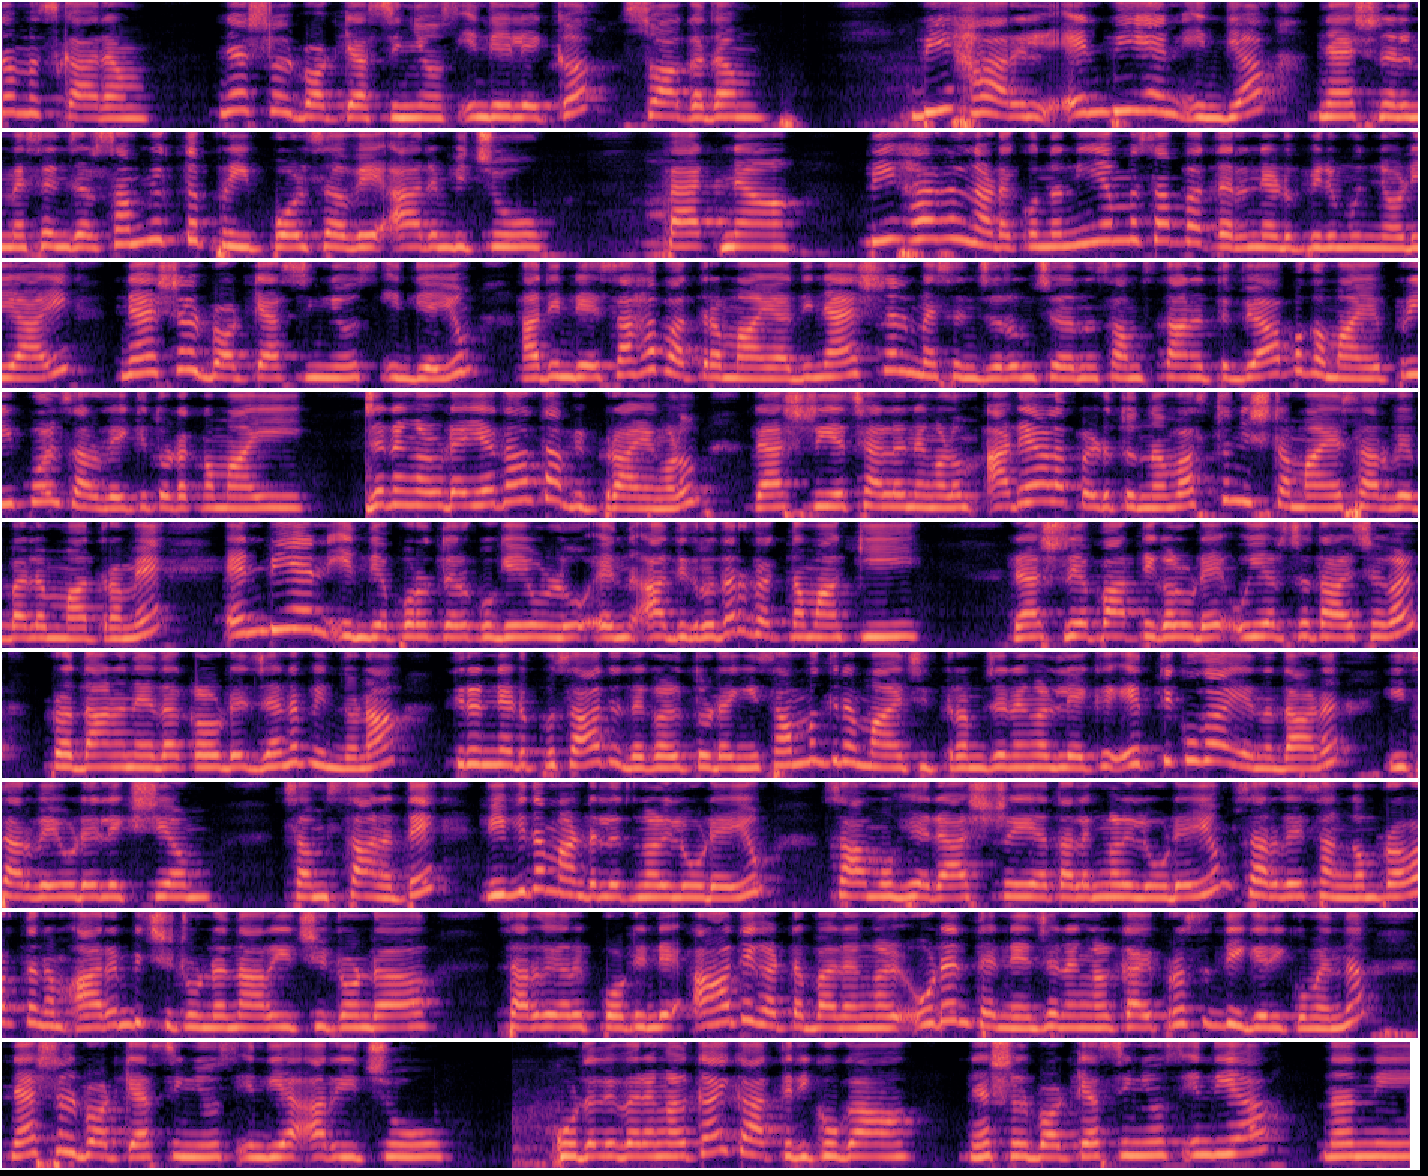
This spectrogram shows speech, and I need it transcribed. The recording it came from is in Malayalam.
നമസ്കാരം. നാഷണൽ ബ്രോഡ്കാസ്റ്റിംഗ് ന്യൂസ് ഇന്ത്യയിലേക്ക് സ്വാഗതം. ബീഹാറിൽ N B N India national messenger സംയുക്ത പ്രീ പോൾ സർവേ ആരംഭിച്ചു. പാറ്റ്ന ബീഹാറിൽ നടക്കുന്ന നിയമസഭാ തെരഞ്ഞെടുപ്പിന് മുന്നോടിയായി നാഷണൽ ബ്രോഡ്കാസ്റ്റിംഗ് ന്യൂസ് ഇന്ത്യയും അതിന്റെ സഹപത്രമായ ദി നാഷണൽ മെസഞ്ചറും ചേർന്ന് സംസ്ഥാനത്ത് വ്യാപകമായ പ്രീ പോൾ സർവേക്ക് തുടക്കമായി. ജനങ്ങളുടെ യഥാർത്ഥ അഭിപ്രായങ്ങളും രാഷ്ട്രീയ ചലനങ്ങളും അടയാളപ്പെടുത്തുന്ന വസ്തുനിഷ്ഠമായ സർവേ ഫലം മാത്രമേ എൻ ബി എൻ ഇന്ത്യ പുറത്തിറക്കുകയുള്ളൂ എന്ന് അധികൃതർ വ്യക്തമാക്കി. രാഷ്ട്രീയ പാർട്ടികളുടെ ഉയർച്ച താഴ്ചകൾ പ്രധാന നേതാക്കളുടെ ജനപിന്തുണ തിരഞ്ഞെടുപ്പ് സാധ്യതകൾ തുടങ്ങി സമഗ്രമായ ചിത്രം ജനങ്ങളിലേക്ക് എത്തിക്കുക എന്നതാണ് ഈ സർവേയുടെ ലക്ഷ്യം. സംസ്ഥാനത്തെ വിവിധ മണ്ഡലങ്ങളിലൂടെയും സാമൂഹ്യ രാഷ്ട്രീയ തലങ്ങളിലൂടെയും സർവേ സംഘം പ്രവർത്തനം ആരംഭിച്ചിട്ടുണ്ടെന്ന് അറിയിച്ചിട്ടുണ്ട്. സർവേ റിപ്പോർട്ടിന്റെ ആദ്യഘട്ട ഫലങ്ങൾ ഉടൻ തന്നെ ജനങ്ങൾക്കായി പ്രസിദ്ധീകരിക്കുമെന്ന് നാഷണൽ ബ്രോഡ്കാസ്റ്റിംഗ് ന്യൂസ് ഇന്ത്യ അറിയിച്ചു. കൂടുതൽ വിവരങ്ങൾക്കായി കാത്തിരിക്കുക. National broadcasting news India. നന്ദി.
